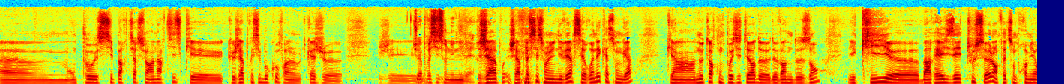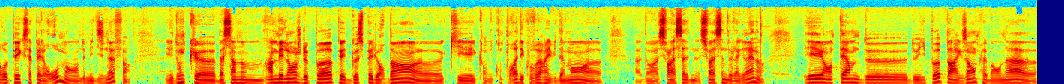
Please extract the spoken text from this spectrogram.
Euh, on peut aussi partir sur un artiste qui est, que j'apprécie beaucoup, enfin en tout cas je, tu apprécies son univers J'ai apprécié son univers, c'est René Kassonga, qui est un auteur-compositeur de, 22 ans et qui a bah, réalisé tout seul en fait son premier EP qui s'appelle Room en 2019 et donc, euh, bah, c'est un, mélange de pop et de gospel urbain euh, qu'on, pourrait découvrir évidemment euh, sur, la scène, sur la scène de la graine. Et en termes de, hip-hop, par exemple, bah, on a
